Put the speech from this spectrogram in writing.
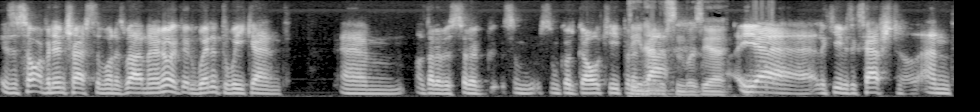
is a sort of an interesting one as well. I mean, I know it did win at the weekend. Um, I thought it was sort of some some good goalkeeping. Dean Henderson was, yeah, yeah, like he was exceptional, and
